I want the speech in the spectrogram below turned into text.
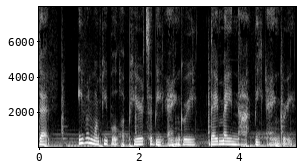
that even when people appear to be angry, they may not be angry.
